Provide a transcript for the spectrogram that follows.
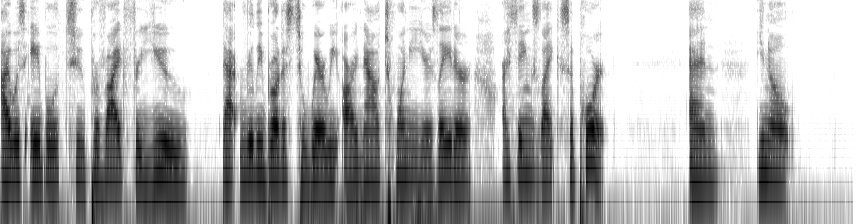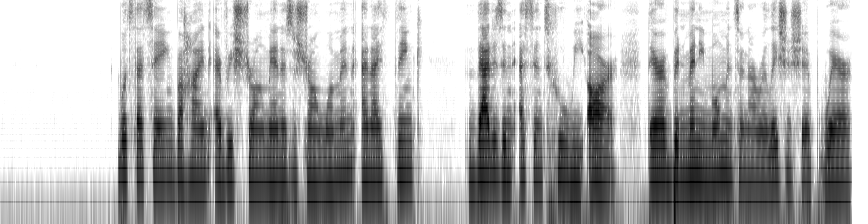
I was able to provide for you that really brought us to where we are now 20 years later are things like support. And, you know, what's that saying? Behind every strong man is a strong woman. And I think that is in essence who we are. There have been many moments in our relationship where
